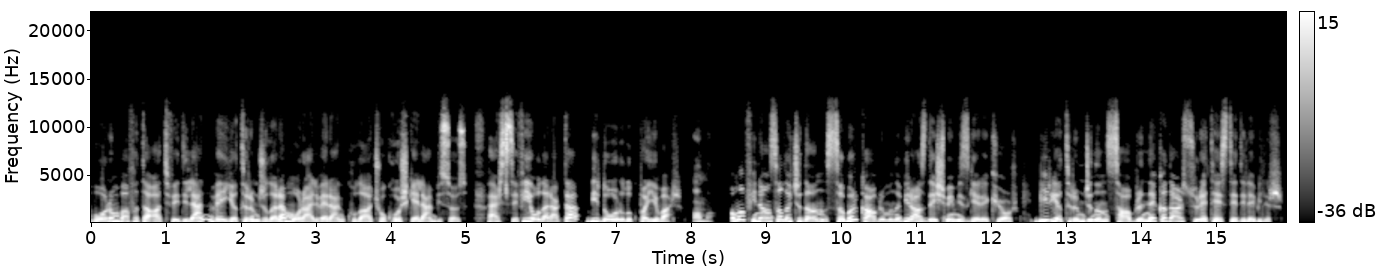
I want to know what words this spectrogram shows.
Warren Buffett'a atfedilen ve yatırımcılara moral veren kulağa çok hoş gelen bir söz. Felsefi olarak da bir doğruluk payı var. Ama Ama finansal açıdan sabır kavramını biraz deşmemiz gerekiyor. Bir yatırımcının sabrı ne kadar süre test edilebilir?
